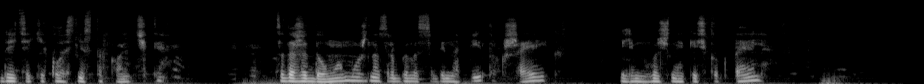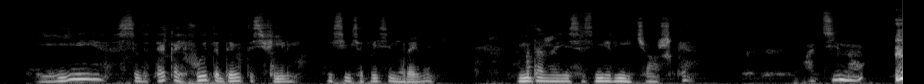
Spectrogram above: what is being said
Дивіться, які класні стаканчики. Це навіть вдома можна зробити собі напіток, шейк, або молочний якийсь коктейль. І сидите, кайфуєте, дивитесь фільм. 88 гривень. У мене навіть є ось мірні чашки. А ціну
